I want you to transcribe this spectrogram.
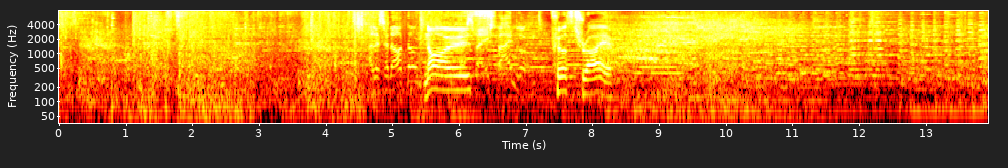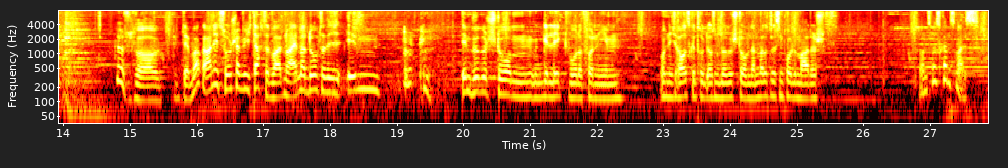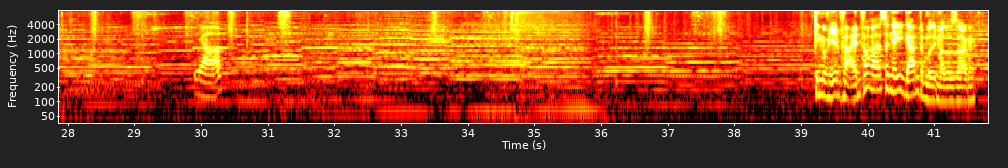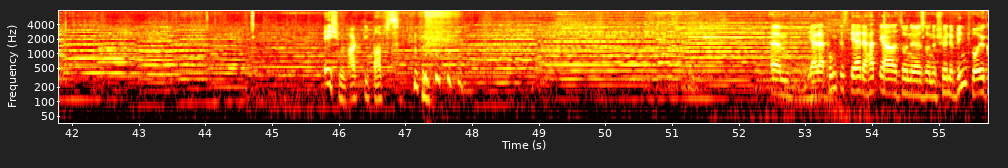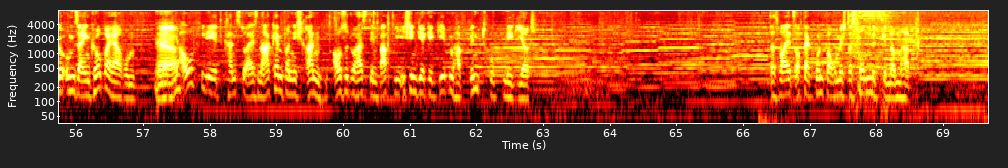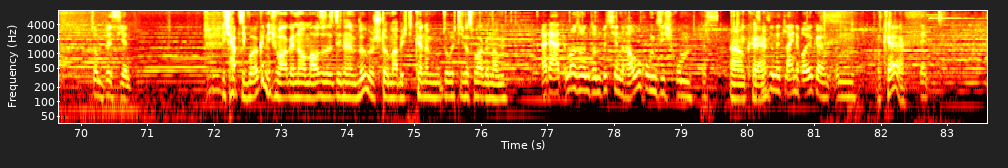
Alles in Ordnung? Nice. First try. Das war, der war gar nicht so schwer, wie ich dachte. War halt nur einmal doof, dass ich im, im Wirbelsturm gelegt wurde von ihm. Und nicht rausgedrückt aus dem Wirbelsturm. Dann war das ein bisschen problematisch. Sonst war es ganz nice. Ja. Ging auf jeden Fall einfacher als in der Gigante, muss ich mal so sagen. Ich mag die Buffs. ähm, ja, der Punkt ist der, der hat ja so eine, so eine schöne Windwolke um seinen Körper herum. Wenn Ja. er die auflädt, kannst du als Nahkämpfer nicht ran. Außer du hast den Buff, wie ich ihn dir gegeben habe, Winddruck negiert. Das war jetzt auch der Grund, warum ich das Horn mitgenommen habe. So ein bisschen. Ich habe die Wolke nicht wahrgenommen, außer dass in einem Wirbelsturm habe ich keine so richtig was wahrgenommen. Ja, der hat immer so, ein- so ein bisschen Rauch um sich rum. Das Ah, ist wie okay. so eine kleine Wolke. Und Okay. Denn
